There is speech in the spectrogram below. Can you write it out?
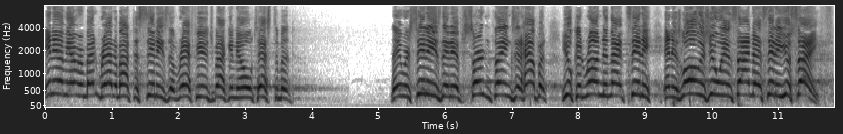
Any of you ever read about the cities of refuge back in the Old Testament? They were cities that if certain things had happened, you could run to that city, and as long as you were inside that city, you're safe.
